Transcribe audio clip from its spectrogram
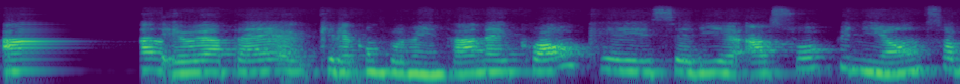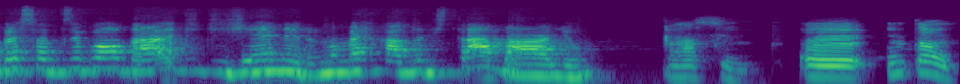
Ah, eu até queria complementar, né? Qual que seria a sua opinião sobre essa desigualdade de gênero no mercado de trabalho? Ah, sim. É, então,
